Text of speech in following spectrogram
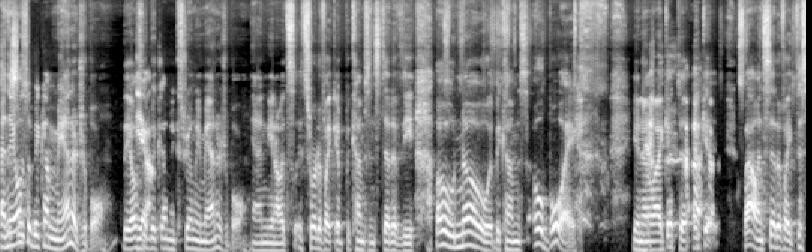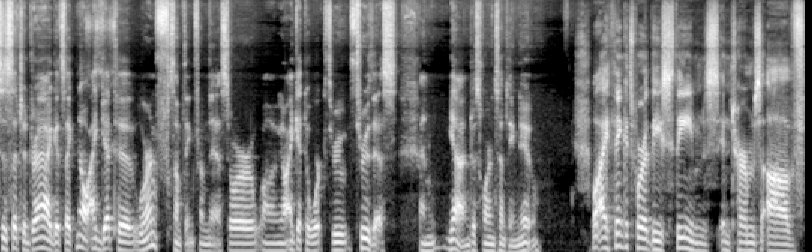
And they so, also become manageable. They also yeah. become extremely manageable. And you know, it's it's sort of like it becomes instead of the oh no, it becomes oh boy. you know, I get to I get wow, instead of like this is such a drag, it's like no, I get to learn something from this or uh, you know, I get to work through through this. And yeah, and just learn something new. Well, I think it's where these themes, in terms of,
